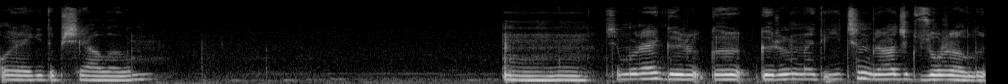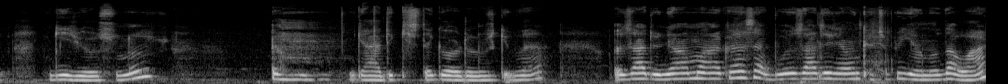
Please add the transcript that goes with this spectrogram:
oraya gidip şey alalım. Hmm. Şimdi buraya gör, gör- görünmediği için birazcık zor alı, giriyorsunuz. Geldik işte gördüğünüz gibi. Özel dünya ama arkadaşlar bu özel dünyanın kötü bir yanı da var.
